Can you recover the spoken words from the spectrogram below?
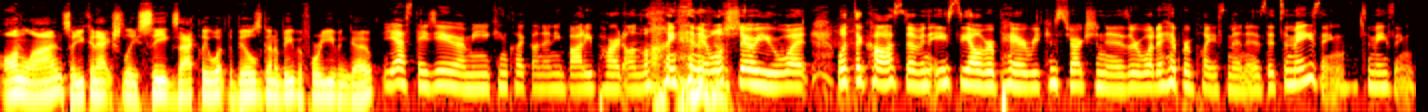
online, so you can actually see exactly what the bill is going to be before you even go? Yes, they do. I mean, you can click on any body part online, and it will show you what what the cost of an ACL repair reconstruction is, or what a hip replacement is. It's amazing. It's amazing.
